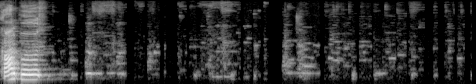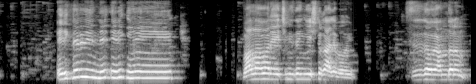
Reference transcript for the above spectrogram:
Karpuz. Erikleri de erik erik. Vallahi var ya içimizden geçti galiba oyun. Sizi de uyandırım.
